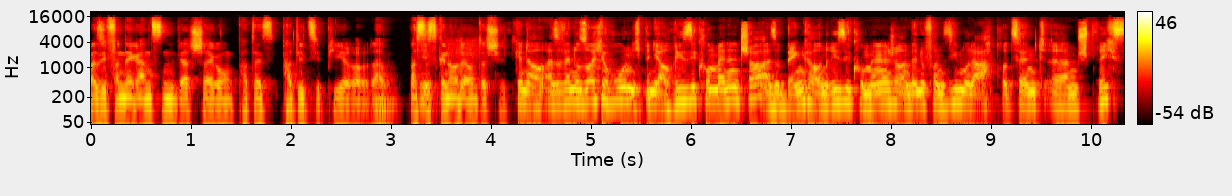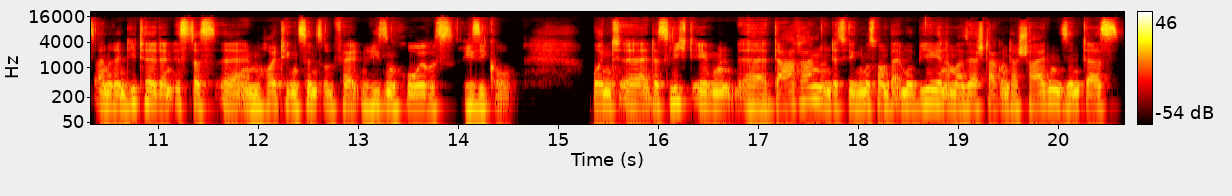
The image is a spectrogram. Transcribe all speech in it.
quasi von der ganzen Wertsteigerung partizipiere oder was ist genau der Unterschied? Genau, also wenn du solche hohen, ich bin ja auch Risikomanager, also Banker und Risikomanager und wenn du von sieben oder acht Prozent ähm, sprichst an Rendite, dann ist das äh, im heutigen Zinsumfeld ein riesenhohes Risiko. Und äh, das liegt eben äh, daran, und deswegen muss man bei Immobilien immer sehr stark unterscheiden, sind das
